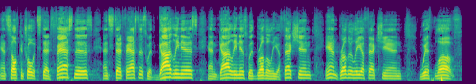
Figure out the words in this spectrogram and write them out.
and self control with steadfastness, and steadfastness with godliness, and godliness with brotherly affection, and brotherly affection with love.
